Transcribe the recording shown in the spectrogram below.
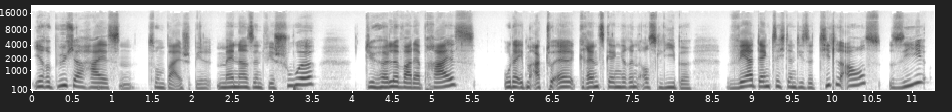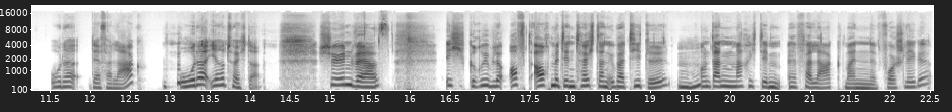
ihre Bücher heißen zum Beispiel Männer sind wie Schuhe, Die Hölle war der Preis oder eben aktuell Grenzgängerin aus Liebe. Wer denkt sich denn diese Titel aus? Sie oder der Verlag oder ihre Töchter? Schön wär's. Ich grüble oft auch mit den Töchtern über Titel Mhm. und dann mache ich dem äh, Verlag meine Vorschläge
